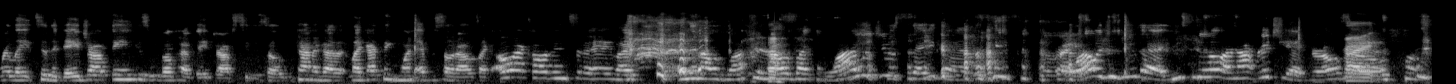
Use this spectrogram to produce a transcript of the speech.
relate to the day job thing because we both have day jobs too. So we kind of got. Like I think one episode I was like, "Oh, I called in today," like, and then I was watching and I was like, "Why would you say that? Like, Why would you do that? You still are not rich yet, girl." So- Right. But-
